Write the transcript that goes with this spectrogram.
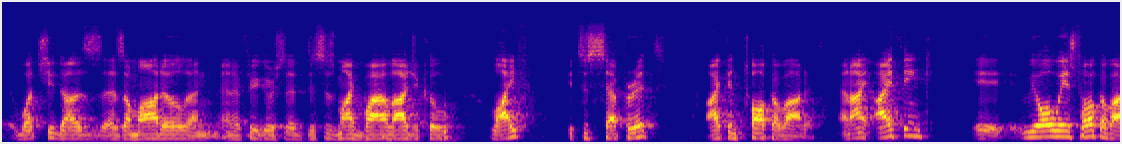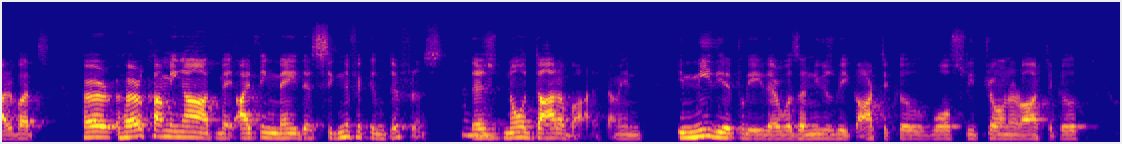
what she does as a model and, and figures that this is my biological life. It is separate. I can talk about it. And i, I think it, we always talk about it but her her coming out may, i think made a significant difference. Mm-hmm. there's no doubt about it. I mean immediately there was a newsweek article wall street journal article.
